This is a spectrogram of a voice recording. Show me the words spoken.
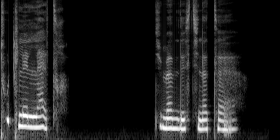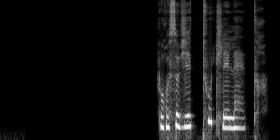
toutes les lettres du même destinataire. Vous receviez toutes les lettres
